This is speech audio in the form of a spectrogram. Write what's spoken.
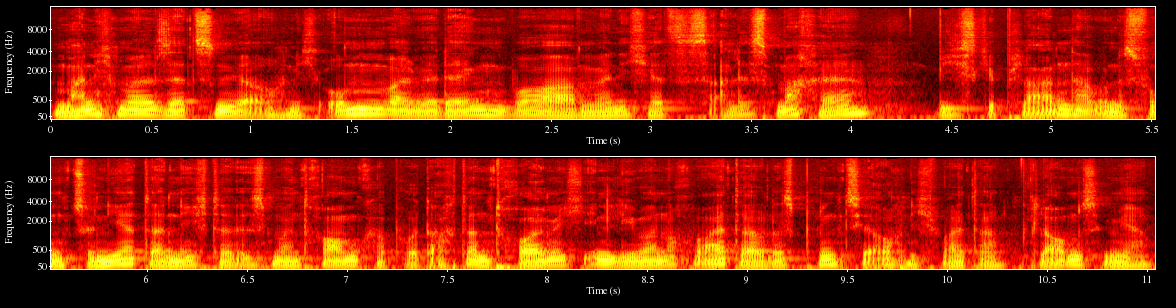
manchmal setzen wir auch nicht um, weil wir denken, boah, wenn ich jetzt das alles mache, wie ich es geplant habe und es funktioniert dann nicht, dann ist mein Traum kaputt. Ach, dann träume ich ihn lieber noch weiter. Aber das bringt sie auch nicht weiter. Glauben Sie mir.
